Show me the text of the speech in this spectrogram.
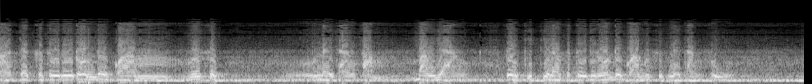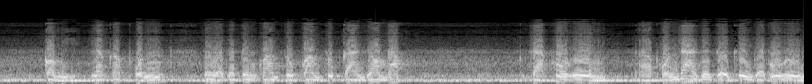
อาจจะกระตือรือร้นด้วยความรู้สึกในทางต่ำบางอย่าง เป็นกิจที่เรากระตือรือร้นด้วยความรู้สึกในทางสูง ก็มีแล้วก็ผลไม่ว่าจะเป็นความสุขความทุกข์การยอมรับ จากผู้อื่นผลได้ที่เกิดขึ้นจากผู้อื่น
